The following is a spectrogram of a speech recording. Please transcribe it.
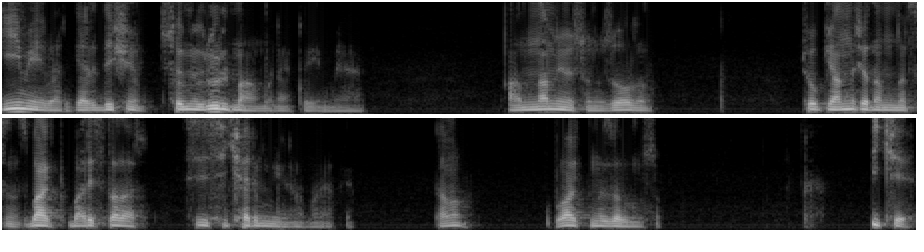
Giymeyi ver kardeşim. Sömürülme amına koyayım ya. Anlamıyorsunuz oğlum. Çok yanlış adamlarsınız. Bak baristalar sizi sikerim bir gün amına koyayım. Tamam. Bu aklınızda bulunsun. 2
